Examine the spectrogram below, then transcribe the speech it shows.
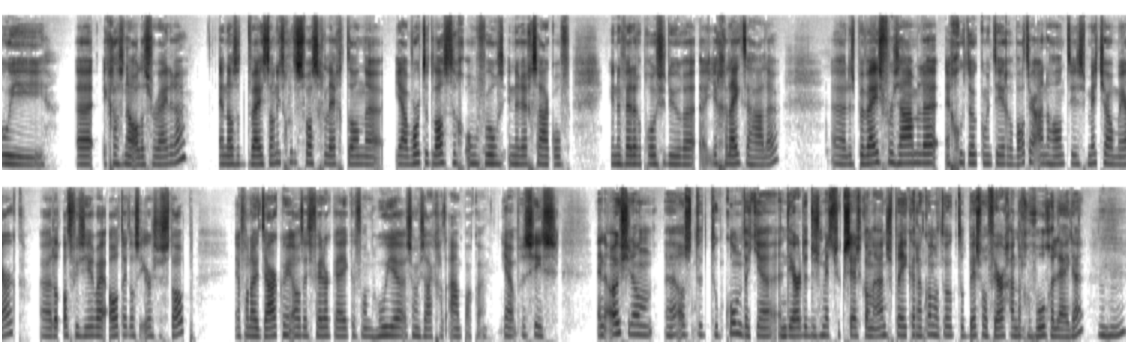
oei, uh, ik ga snel alles verwijderen. En als het bewijs dan niet goed is vastgelegd, dan uh, ja, wordt het lastig om vervolgens in de rechtszaak of in een verdere procedure uh, je gelijk te halen. Uh, dus bewijs verzamelen en goed documenteren wat er aan de hand is met jouw merk. Dat adviseren wij altijd als eerste stap. En vanuit daar kun je altijd verder kijken van hoe je zo'n zaak gaat aanpakken. Ja, precies. En als je dan, als het ertoe komt dat je een derde dus met succes kan aanspreken, dan kan het ook tot best wel vergaande gevolgen leiden. Mm -hmm.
